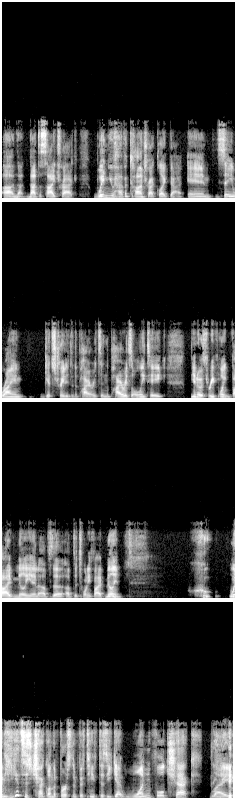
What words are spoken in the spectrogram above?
uh, not not to sidetrack. When you have a contract like that, and say Ryan gets traded to the Pirates, and the Pirates only take, you know, 3.5 million of the of the 25 million. Who when he gets his check on the first and 15th, does he get one full check like,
